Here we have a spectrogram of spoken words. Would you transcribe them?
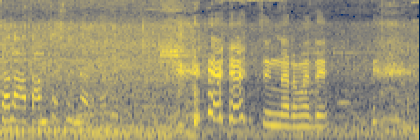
चला आता आमच्या सिन्नरमध्ये. सिन्नरमध्ये. तर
